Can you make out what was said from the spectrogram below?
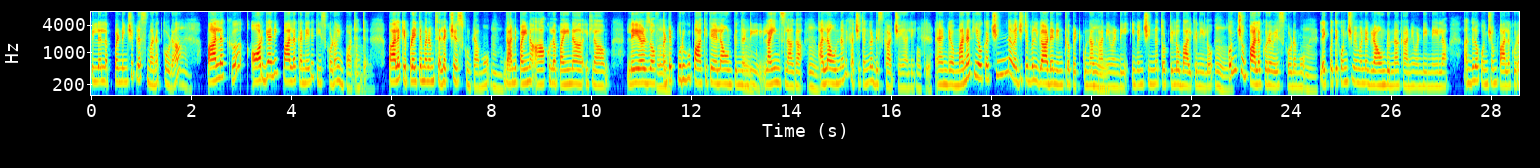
పిల్లలు అప్పటి నుంచి ప్లస్ మనకు కూడా పాలక్ ఆర్గానిక్ పాలక్ అనేది తీసుకోవడం ఇంపార్టెంట్. పాలక్ ఎప్పుడైతే మనం సెలెక్ట్ చేసుకుంటామో దానిపైన ఆకుల పైన ఇట్లా లేయర్స్ ఆఫ్. అంటే పురుగు పాకితే ఎలా ఉంటుందండి? లైన్స్ లాగా అలా ఉన్నవి ఖచ్చితంగా డిస్కార్డ్ చేయాలి. అండ్ మనకి ఒక చిన్న వెజిటబుల్ గార్డెన్ ఇంట్లో పెట్టుకున్నా. కానివ్వండి ఈవెన్ చిన్న తొట్టిలో బాల్కనీలో కొంచెం పాలకూర వేసుకోవడము లేకపోతే కొంచెం ఏమైనా గ్రౌండ్ ఉన్నా కానివ్వండి నేల అందులో కొంచెం పాలకూర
